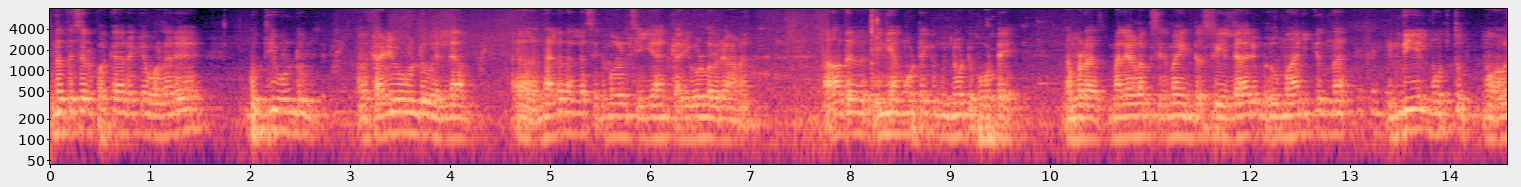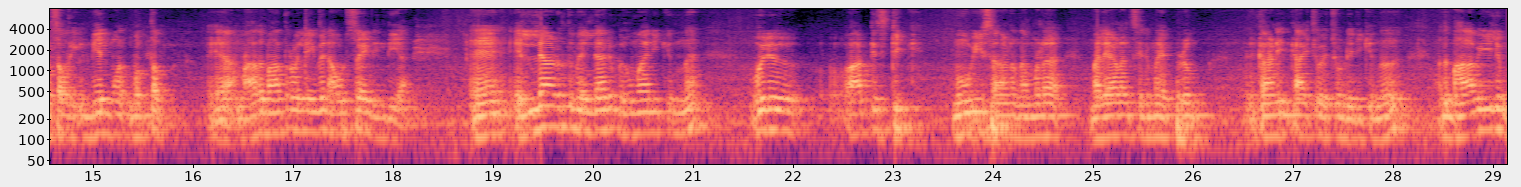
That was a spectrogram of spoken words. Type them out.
ഇന്നത്തെ ചെറുപ്പക്കാരൊക്കെ വളരെ ബുദ്ധി കൊണ്ടും ആ, കഴിവ് കൊണ്ടും എല്ലാം നല്ല നല്ല സിനിമകൾ ചെയ്യാൻ കഴിവുള്ളവരാണ്. അത് ഇനി അങ്ങോട്ടേക്ക് മുന്നോട്ട് പോട്ടെ. നമ്മുടെ മലയാളം സിനിമ ഇൻഡസ്ട്രി എല്ലാവരും ബഹുമാനിക്കുന്ന ഇന്ത്യയിൽ മൊത്തം സോറി ഇന്ത്യയിൽ മൊത്തം അത് മാത്രമല്ല ഈവൻ ഔട്ട്സൈഡ് ഇന്ത്യ. എല്ലായിടത്തും എല്ലാവരും ബഹുമാനിക്കുന്ന ഒരു ആർട്ടിസ്റ്റിക് മൂവീസാണ് നമ്മുടെ മലയാളം സിനിമ എപ്പോഴും കാണി കാഴ്ചവെച്ചുകൊണ്ടിരിക്കുന്നത്. അത് ഭാവിയിലും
